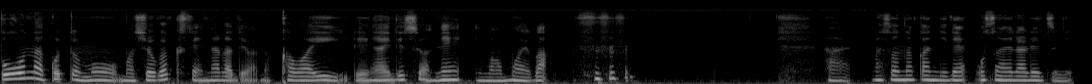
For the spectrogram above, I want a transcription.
謀なことも、まあ、小学生ならではの可愛い恋愛ですよね。今思えば。はい。まあそんな感じで抑えられずに。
